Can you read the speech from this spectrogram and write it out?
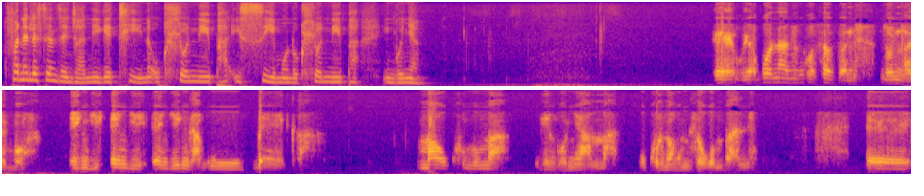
kufanele senze njani ke thina ukuhlonipha isimo nokuhlonipha ingonyama? Eh uyabona inkosazana nongcebo engi engi engingakubeka mawukhuluma ngengonyama ukhuluma ngomhlokombane eh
